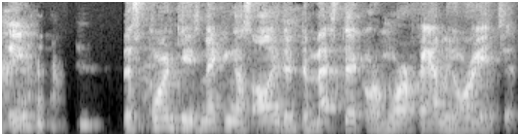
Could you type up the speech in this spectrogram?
See? this quarantine is making us all either domestic or more family oriented.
